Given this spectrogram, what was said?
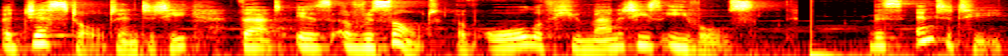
a gestalt entity that is a result of all of humanity's evils. This entity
